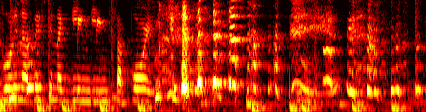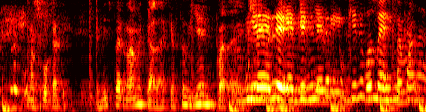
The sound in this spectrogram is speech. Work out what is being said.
Μπορεί να πέφτει ένα γκλιν γκλιν στα points. Να σου πω κάτι. Εμείς περνάμε καλά και αυτό βγαίνει παρά. Ναι, Βγαίνει, βγαίνει, βγαίνει, βγαίνει. κάτι που βγαίνει από Πώς μέσα είμαι μας. καλά.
